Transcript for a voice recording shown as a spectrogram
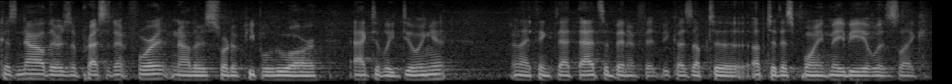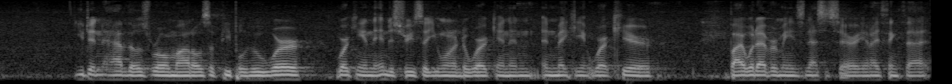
because now there's a precedent for it. Now there's sort of people who are actively doing it and I think that that's a benefit because up to up to this point, maybe it was like you didn't have those role models of people who were working in the industries that you wanted to work in and, and making it work here by whatever means necessary. And I think that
